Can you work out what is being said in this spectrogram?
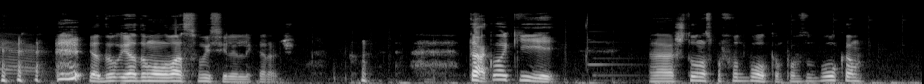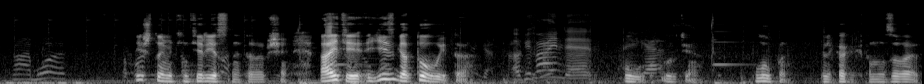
я, ду я думал, вас выселили, короче. так, окей. А, что у нас по футболкам? По футболкам... Есть что-нибудь интересное это вообще? А эти есть готовые-то? Лупы. Или как их там называют?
